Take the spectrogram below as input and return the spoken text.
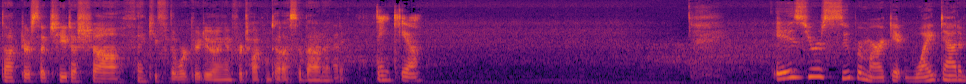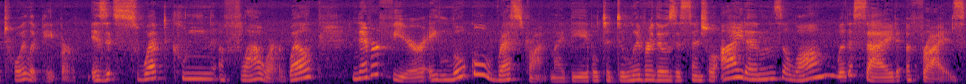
Dr. Sachita Shah, thank you for the work you're doing and for talking to us about it. Thank you. Is your supermarket wiped out of toilet paper? Is it swept clean of flour? Well, never fear, a local restaurant might be able to deliver those essential items along with a side of fries.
